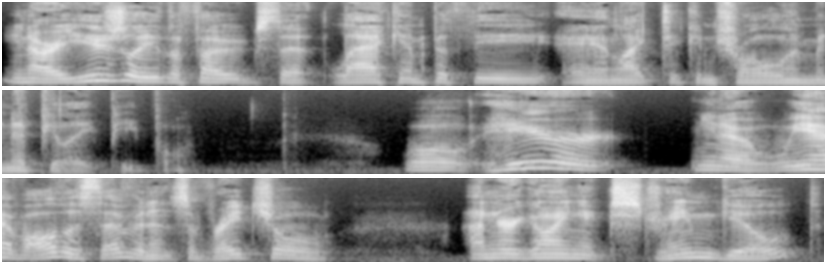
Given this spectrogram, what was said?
you know, are usually the folks that lack empathy and like to control and manipulate people. Well, here, you know, we have all this evidence of Rachel undergoing extreme guilt.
